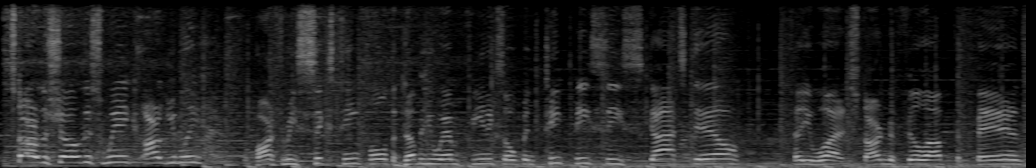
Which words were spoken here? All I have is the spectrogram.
Star of the show this week, arguably, the par 3 16th hole at the WM Phoenix Open, TPC Scottsdale. Tell you what, it's starting to fill up. The fans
